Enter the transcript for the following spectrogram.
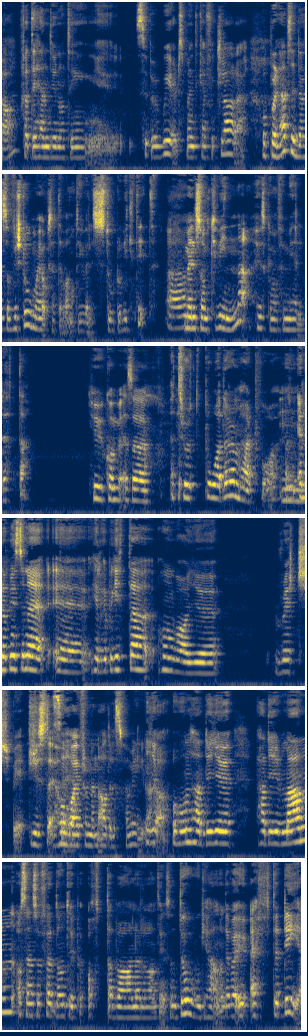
Ja. För att det händer ju någonting eh, super weird som man inte kan förklara. Och på den här tiden så förstod man ju också att det var något väldigt stort och viktigt. Ja. Men som kvinna, hur ska man förmedla detta? Hur kommer, alltså, Jag tror att båda de här två, Mm. eller åtminstone eh, Heliga Birgitta, hon var ju rich bitch. just det, hon var ju från en adelsfamilj va? Ja, och hon hade ju, hade ju man och sen så födde hon typ åtta barn eller någonting. Sen dog han och det var ju efter det,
